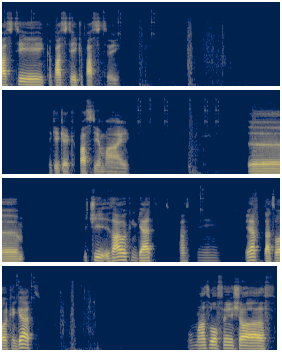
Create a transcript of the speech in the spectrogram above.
Capacity, capacity, capacity. I think I get capacity on my. Um. Literally, is that all I can get? Capacity. Yep, that's all I can get. We might as well finish off.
